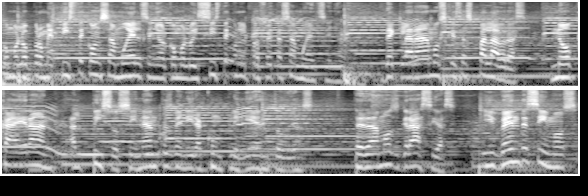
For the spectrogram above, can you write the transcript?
Como lo prometiste con Samuel, Señor, como lo hiciste con el profeta Samuel, Señor. Declaramos que esas palabras no caerán al piso sin antes venir a cumplimiento, Dios. Te damos gracias y bendecimos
